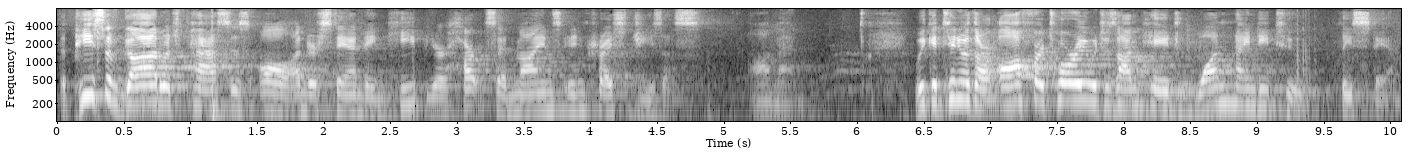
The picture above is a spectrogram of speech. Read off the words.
The peace of God, which passes all understanding, keep your hearts and minds in Christ Jesus. Amen. We continue with our offertory, which is on page 192. Please stand.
